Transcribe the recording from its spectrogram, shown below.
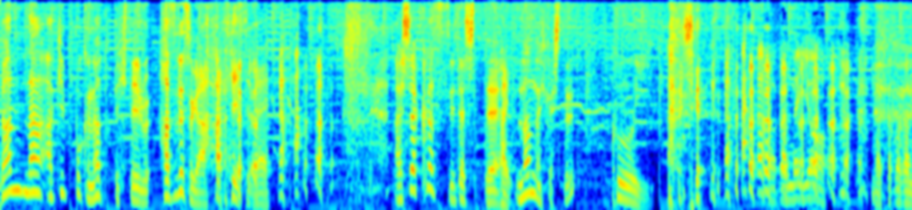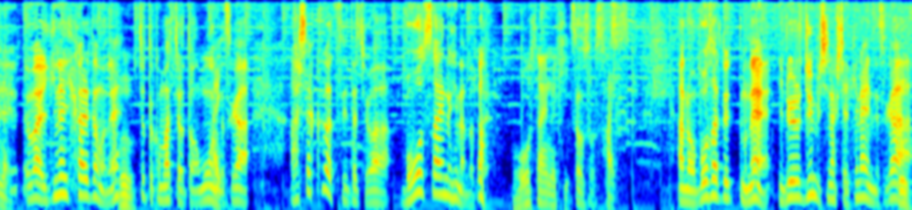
だんだん秋っぽくなってきているはずですが。秋ですね。明日9月1日って、はい。何の日か知ってる？クイ わかんないよ。全くわかんない。まあいきなり聞かれてもね、うん。ちょっと困っちゃうとは思うんですが、明日9月1日は防災の日なんだって。あ防災の日。そうそうそう、はい。あの防災といってもねいろいろ準備しなくちゃいけないんですが、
